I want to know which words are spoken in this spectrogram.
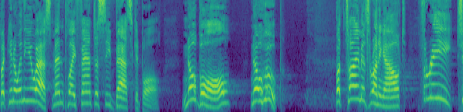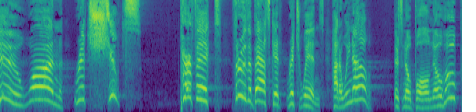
but you know, in the U.S., men play fantasy basketball. No ball, no hoop. But time is running out. Three, two, one. Rich shoots. Perfect. Through the basket, Rich wins. How do we know? There's no ball, no hoop.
